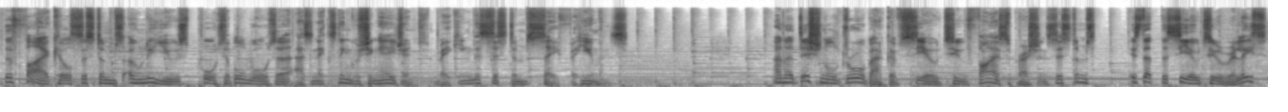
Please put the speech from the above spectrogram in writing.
the Firekill systems only use portable water as an extinguishing agent, making the system safe for humans. An additional drawback of CO2 fire suppression systems is that the CO2 release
